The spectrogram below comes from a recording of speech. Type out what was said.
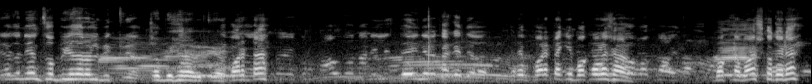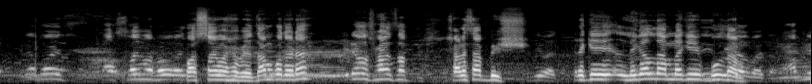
এটা তো নেন চব্বিশ হাজার হলে বিক্রি হবে। চব্বিশ হাজার বিক্রি হবে। পরেরটা? এটা পরেরটা কি বকনা না ষাঁড় বকনা। বয়স কত এটা? পাঁচ ছয় মাস হবে। দাম কত এটা? এটাও সাড়ে ছাব্বিশ। সাড়ে ছাব্বিশ। এটা কি লিগাল দাম নাকি ভুল দাম? আপনি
